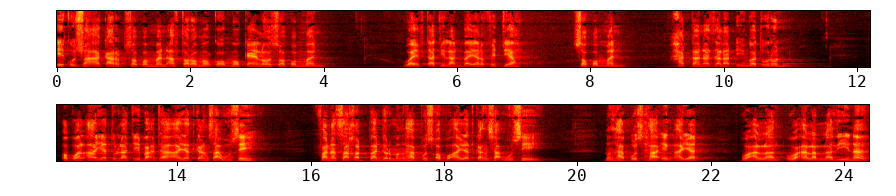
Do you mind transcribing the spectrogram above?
Iku sa'akarep sapa man aftara mongko mokelo sapa man wa iftatilan bayar fidyah sopeman hatta nazalat hingga turun. Opal ayatul lati ba'da ayat kang sause. Fanasakhat banjur menghapus opo ayat kang sause. Menghapus ha ing ayat wa ala wa alal ladzina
